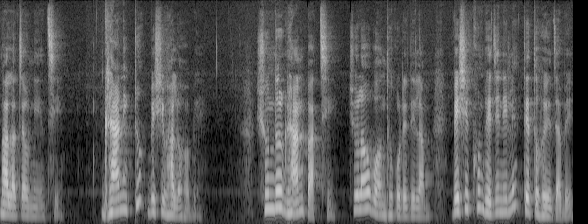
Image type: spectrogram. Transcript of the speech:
বালাচাও নিয়েছি। ঘ্রাণ একটু বেশি ভালো হবে। সুন্দর ঘ্রাণ পাচ্ছি। চুলাও বন্ধ করে দিলাম। বেশিক্ষণ ভেজে নিলে তেতো হয়ে যাবে।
